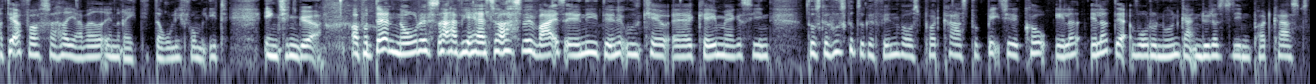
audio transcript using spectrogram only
Og derfor så havde jeg været en rigtig dårlig Formel 1-ingeniør. Og på den note, så er vi altså også ved vejs ende i denne udgave af K-Magazine. Du skal huske, at du kan finde vores podcast på bt.dk, eller, eller der, hvor du nu engang lytter til din podcast.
